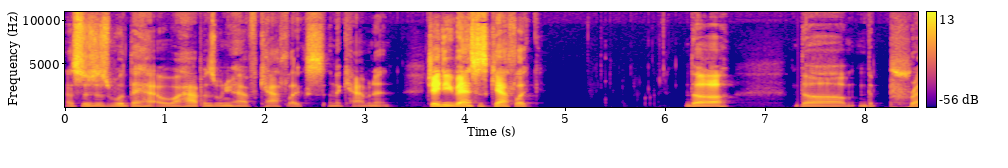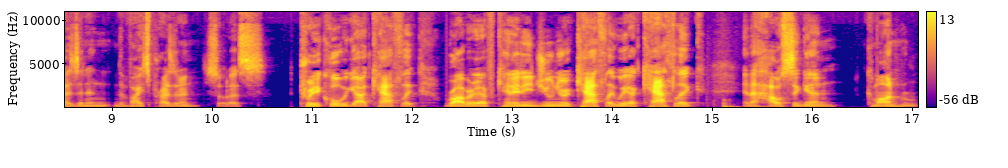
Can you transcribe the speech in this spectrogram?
That's just what they have. What happens when you have Catholics in the cabinet? J.D. Vance is Catholic. The the the president, the vice president. So that's pretty cool. We got Catholic, Robert F. Kennedy Jr., Catholic. We got Catholic in the house again. Come on,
